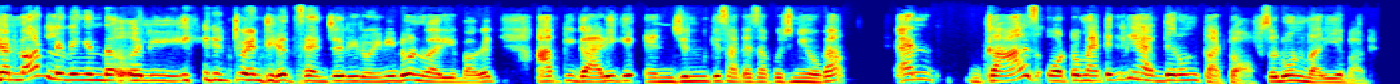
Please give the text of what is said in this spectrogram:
You are not living in the early twenty century Rohini don't worry about it आपकी गाड़ी के इंजन के साथ ऐसा कुछ नहीं होगा। And cars automatically have their own cutoff, so don't worry about it.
